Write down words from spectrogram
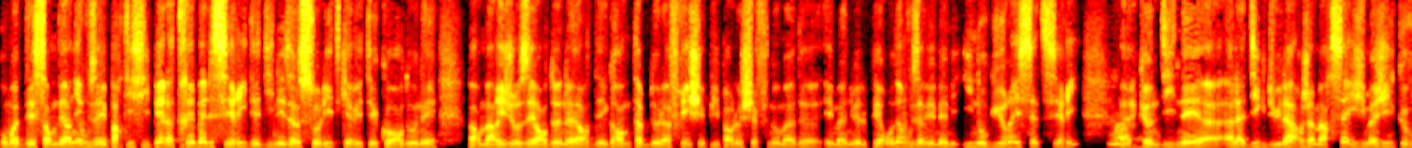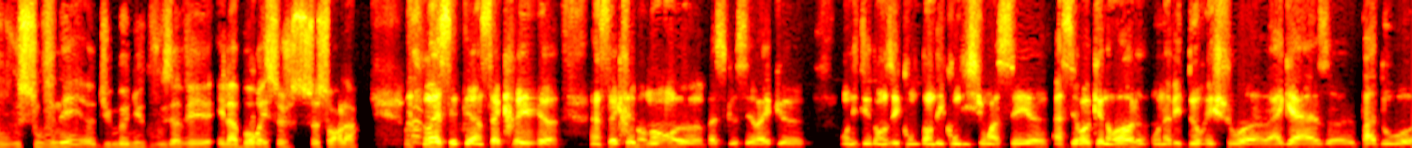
au mois de décembre dernier, vous avez participé à la très belle série des dîners insolites qui avait été coordonnée par Marie-Josée Ordeneur des Grandes Tables de la Friche et puis par le chef nomade Emmanuel Perraudin. Vous avez même inauguré cette série avec un dîner à la digue du Large à Marseille. J'imagine que vous vous souvenez euh, du menu que vous avez élaboré ce, soir-là? Ouais, c'était un sacré, euh, un sacré moment euh, parce que c'est vrai que on était dans des, conditions assez, euh, assez rock'n'roll. On avait deux réchauds euh, à gaz, euh, pas d'eau.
